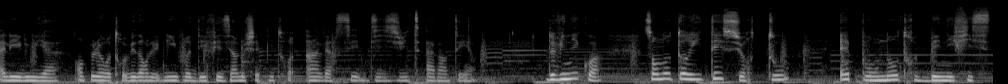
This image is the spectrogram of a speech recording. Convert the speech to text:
Alléluia. On peut le retrouver dans le livre d'Éphésiens, le chapitre 1, versets 18 à 21. Devinez quoi? Son autorité sur tout est pour notre bénéfice.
